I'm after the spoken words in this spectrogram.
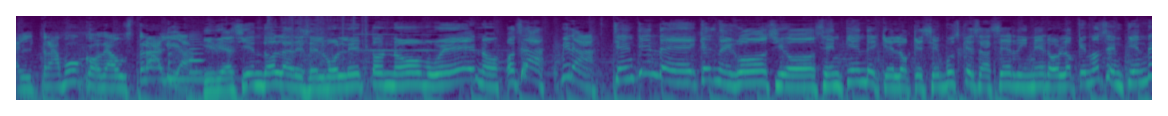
al Trabuco de Australia. Y de a 100 dólares el boleto, no bueno. O sea, mira, se entiende que es negocio, se entiende que lo que se busca es hacer dinero. Lo que no se entiende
